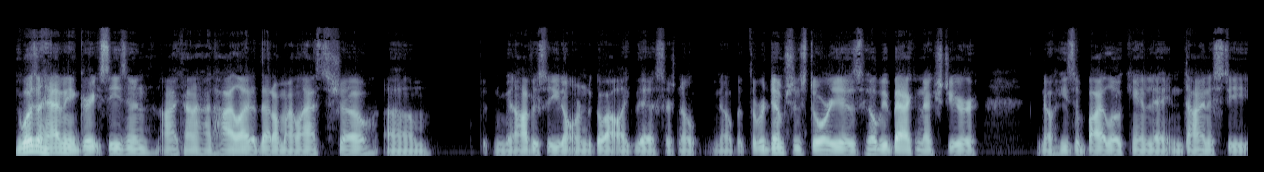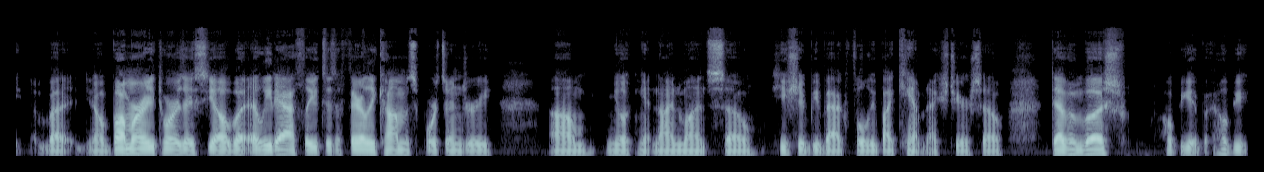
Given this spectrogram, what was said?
he wasn't having a great season. I kind of had highlighted that on my last show. Um, I mean, obviously, you don't want him to go out like this. There's no, you know, but the redemption story is he'll be back next year. You know, he's a buy low candidate in Dynasty, but, you know, bummer he tore his ACL, but elite athletes is a fairly common sports injury. Um, you're looking at nine months, so he should be back fully by camp next year. So, Devin Bush, hope you get, hope you,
